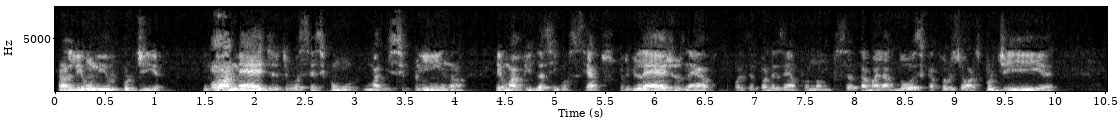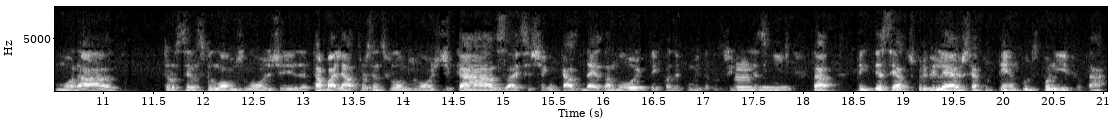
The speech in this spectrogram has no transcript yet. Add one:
para ler um livro por dia. Então, é. a média de você ser com uma disciplina, ter uma vida assim com certos privilégios, né? Por exemplo, não precisa trabalhar 12, 14 horas por dia, morar trocentos quilômetros longe, trabalhar trocentos quilômetros longe de casa, aí você chega em casa 10 da noite, tem que fazer comida para os filhos no dia uhum. seguinte. Claro, tem que ter certos privilégios, certo tempo disponível, tá?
